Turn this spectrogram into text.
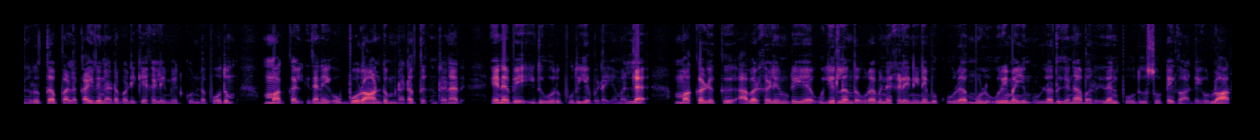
நிறுத்த பல கைது நடவடிக்கைகளை மேற்கொண்ட போதும் மக்கள் இதனை ஒவ்வொரு ஆண்டும் நடத்துகின்றனர். எனவே இது ஒரு புதிய விடயமல்ல. மக்களுக்கு அவர்களினுடைய உயிரிழந்த உறவினர்களை நினைவு கூற முழு உரிமையும் உள்ளது என அவர் இதன்போது சுட்டிக்காட்டியுள்ளார்.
